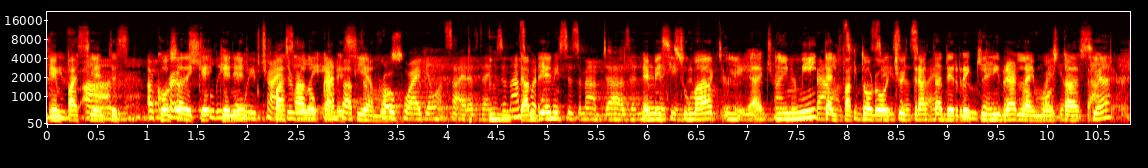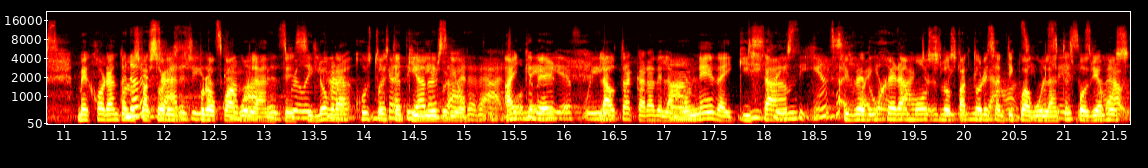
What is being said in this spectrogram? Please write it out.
en pacientes, um, cosa de que, que en el pasado carecíamos. También emicizumab imita el factor 8 y trata de reequilibrar la hemostasia, mejorando los factores procoagulantes y logra justo este equilibrio. Hay que ver la otra cara de la um, moneda y quizá si redujéramos los factores anticoagulantes podríamos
